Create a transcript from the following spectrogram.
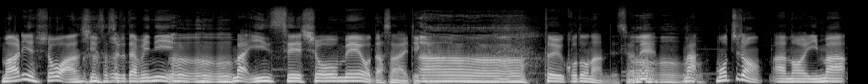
周りの人を安心させるためにう、んうんうんまあ、陰性証明を出さないといけない。あということなんですよね。まあ、もちろん、あの、今、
